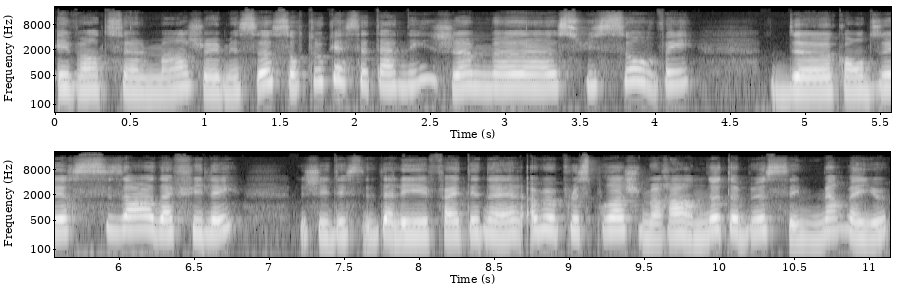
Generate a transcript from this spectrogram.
éventuellement je vais aimer ça. Surtout que cette année, je me suis sauvée de conduire 6 heures d'affilée. J'ai décidé d'aller fêter Noël un peu plus proche. Je me rends en autobus, c'est merveilleux.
